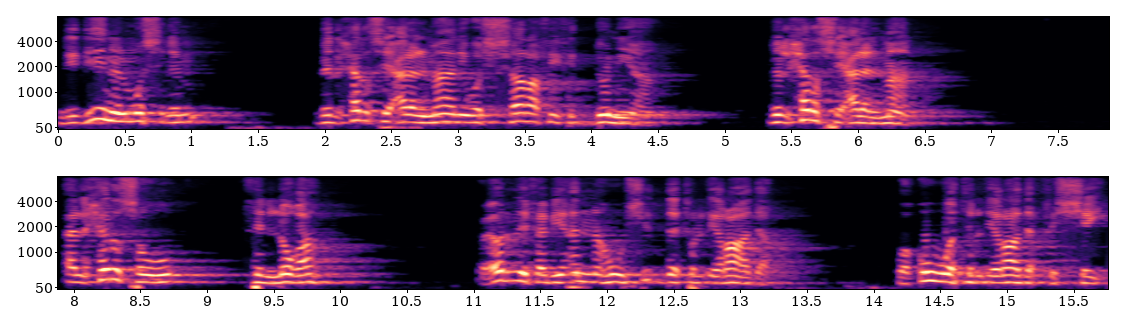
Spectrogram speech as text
لدين المسلم بالحرص على المال والشرف في الدنيا بالحرص على المال. الحرص في اللغة عرف بأنه شدة الإرادة وقوة الإرادة في الشيء.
